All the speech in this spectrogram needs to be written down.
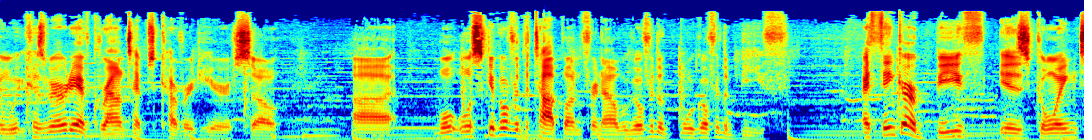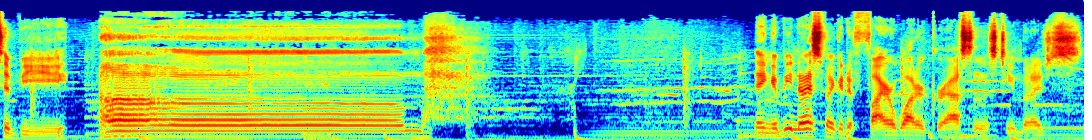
And Because we, we, already have ground types covered here, so... Uh, we'll, we'll skip over the top bun for now. We'll go for the we'll go for the beef. I think our beef is going to be um Dang, it'd be nice if I could have fire, water, grass on this team, but I just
